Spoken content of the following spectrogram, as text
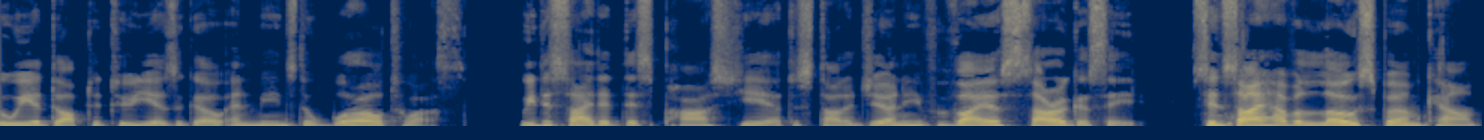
who we adopted two years ago and means the world to us. We decided this past year to start a journey via surrogacy. Since I have a low sperm count,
